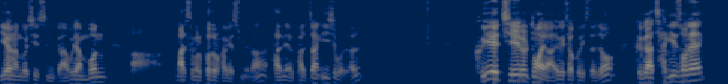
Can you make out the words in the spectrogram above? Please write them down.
예언한 것이 있으니까 우리 한번 아, 말씀을 보도록 하겠습니다. 다니엘 8장 25절 그의 지혜를 통하여 이게 적그리스도죠. 그가 자기 손에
